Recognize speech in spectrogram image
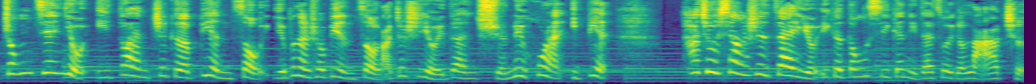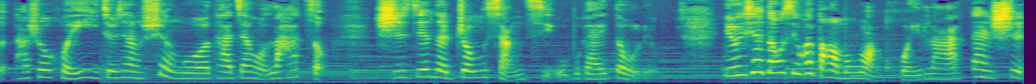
中间有一段这个变奏，也不能说变奏啦，就是有一段旋律忽然一变。它就像是在有一个东西跟你在做一个拉扯。他说：“回忆就像漩涡，它将我拉走。时间的钟响起，我不该逗留。有一些东西会把我们往回拉，但是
